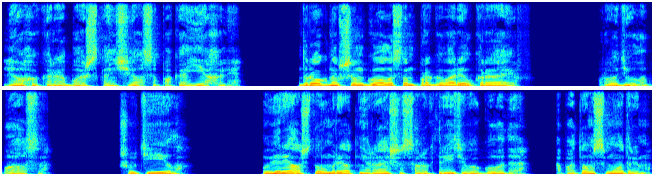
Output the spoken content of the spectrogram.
Леха Карабаш скончался, пока ехали. Дрогнувшим голосом проговорил Краев. Вроде улыбался. Шутил. Уверял, что умрет не раньше сорок третьего года. А потом смотрим.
